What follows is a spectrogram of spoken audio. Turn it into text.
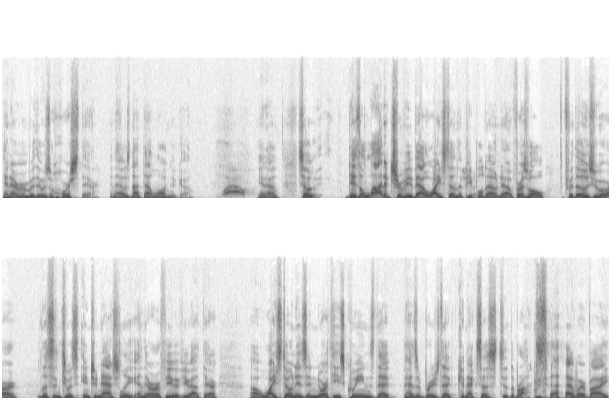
And I remember there was a horse there, and that was not that long ago. Wow. You know, so there's a lot of trivia about Whitestone that people don't know. First of all, for those who are listening to us internationally, and there are a few of you out there, uh, Whitestone is in northeast Queens that has a bridge that connects us to the Bronx, whereby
